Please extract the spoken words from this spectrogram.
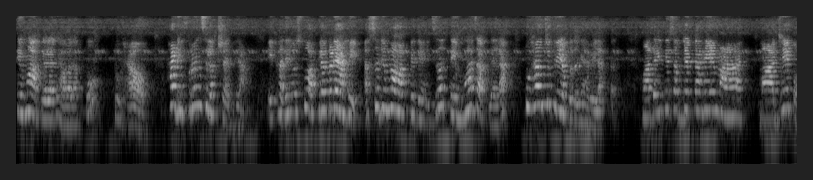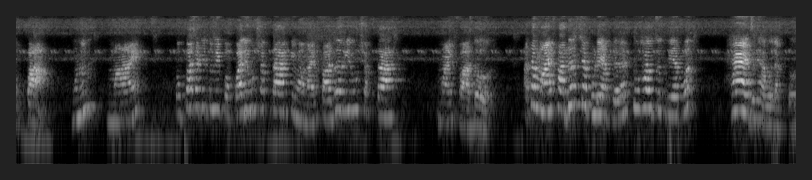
तेव्हा आपल्याला घ्यावा लागतो टू हॅव हा डिफरन्स लक्षात घ्या. एखादी वस्तू आपल्याकडे आहे असं जेव्हा वाक्य घ्यायचं तेव्हाच आपल्याला टू हॅवचे क्रियापद घ्यावे लागतात. मग आता इथे सब्जेक्ट आहे मा माझे पप्पा. म्हणून माय पप्पासाठी तुम्ही पप्पा लिहू शकता किंवा माय फादर लिहू शकता. माय फादर आता माय फादरच्या पुढे आपल्याला टू हॅवचं क्रियापद हॅज घ्यावं लागतं.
